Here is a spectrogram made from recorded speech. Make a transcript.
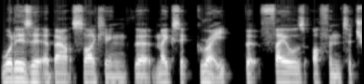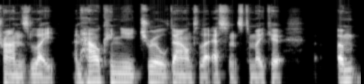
what is it about cycling that makes it great, but fails often to translate? And how can you drill down to that essence to make it um,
